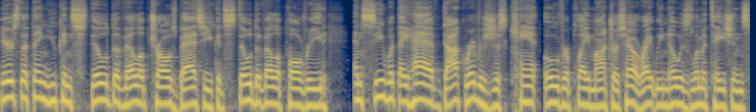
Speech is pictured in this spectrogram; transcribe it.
here's the thing you can still develop Charles Bassey, you could still develop Paul Reed and see what they have. Doc Rivers just can't overplay Montrezl Harrell, right? We know his limitations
